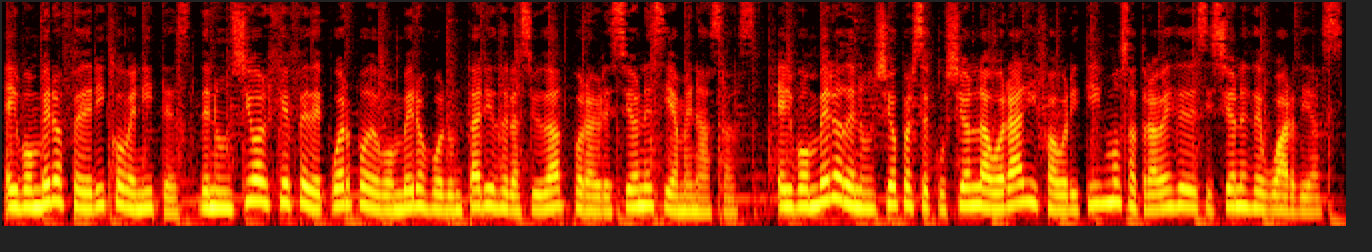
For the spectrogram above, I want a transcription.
el bombero Federico Benítez denunció al jefe de cuerpo de bomberos voluntarios de la ciudad por agresiones y amenazas. El bombero denunció persecución laboral y favoritismos a través de decisiones de guardias.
